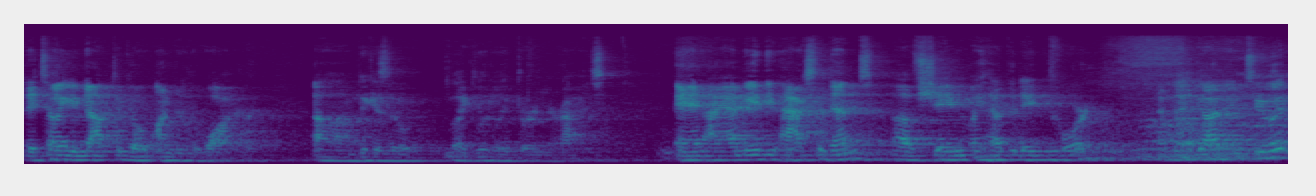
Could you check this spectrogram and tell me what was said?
They tell you not to go under the water um, because it'll like literally burn your eyes. And I, I made the accident of shaving my head the day before and then got into it.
